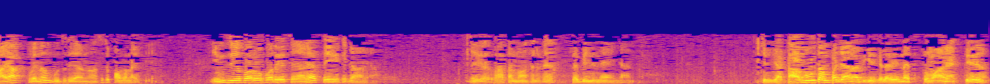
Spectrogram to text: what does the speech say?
හයක් වෙනම බුදුරජාන් වහන්සේට පමණයි තියෙන්නේ. ඉන්ද්‍රිය පරෝපරේත ඥානයත් ඒක ඥානයක්. ඒක රහතන් වහන්සේලාට ලැබෙන්නේ නැහැ ඥානය. ඉතින් යථාභූතම් පජානාති කියන එක ලැබෙන්නේ නැති ප්‍රමාණයක් තේරෙනවා.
